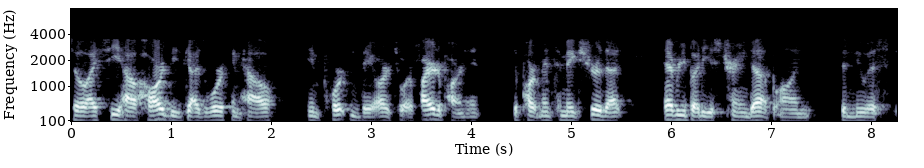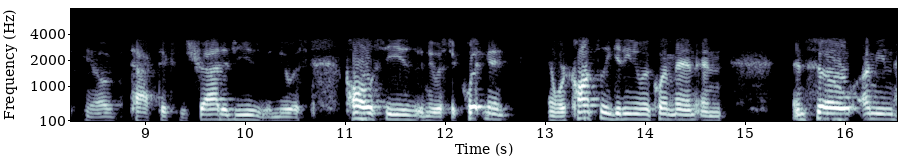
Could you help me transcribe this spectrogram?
so I see how hard these guys work and how important they are to our fire department department to make sure that everybody is trained up on the newest you know tactics and strategies, the newest policies, the newest equipment, and we're constantly getting new equipment and and so I mean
